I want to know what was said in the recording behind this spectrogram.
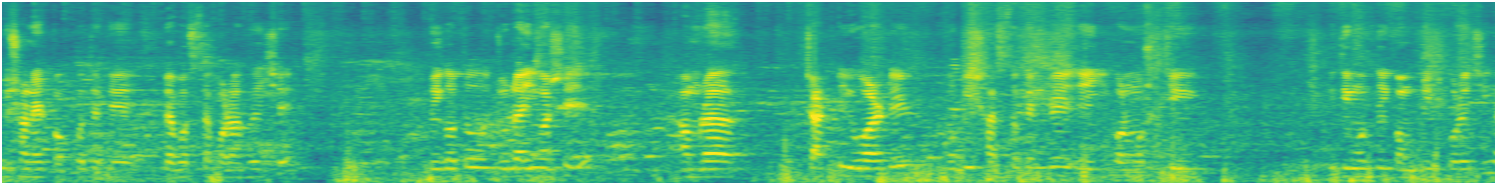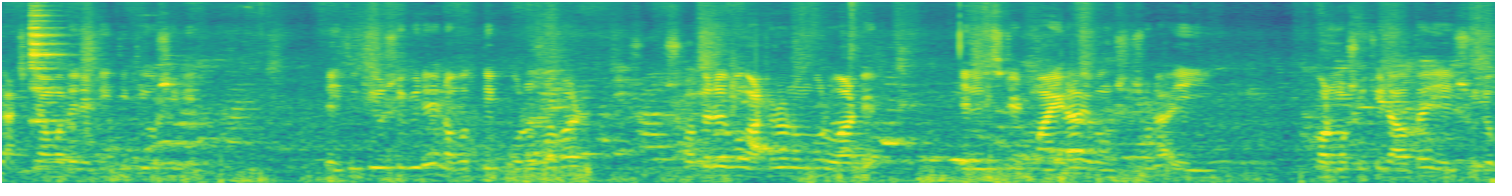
মিশনের পক্ষ থেকে ব্যবস্থা করা হয়েছে। বিগত জুলাই মাসে আমরা চারটি ওয়ার্ডের দুটি স্বাস্থ্যকেন্দ্রে এই কর্মসূচি ইতিমধ্যেই কমপ্লিট করেছি। আজকে আমাদের এটি তৃতীয় শিবির। এই তৃতীয় শিবিরে নবদ্বীপ পৌরসভার সতেরো এবং আঠেরো নম্বর ওয়ার্ডে এনলিস্টেড মায়েরা এবং শিশুরা এই কর্মসূচির আওতায় এই সুযোগ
